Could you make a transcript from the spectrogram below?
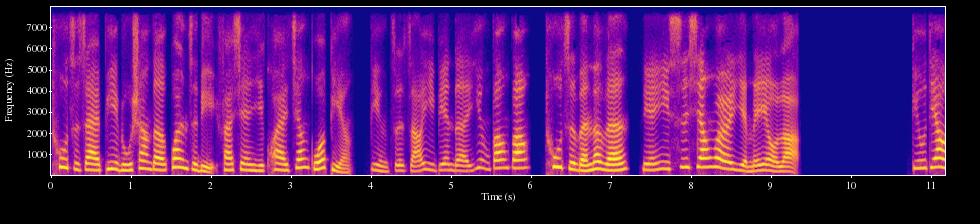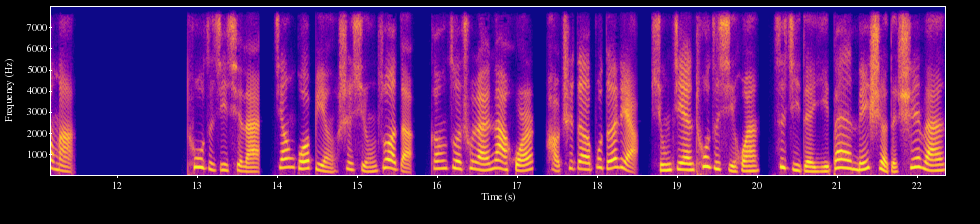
兔子在壁炉上的罐子里发现一块浆果饼，饼子早已变得硬邦邦。兔子闻了闻，连一丝香味也没有了。丢掉嘛？兔子记起来，浆果饼是熊做的。刚做出来那会儿，好吃的不得了。熊见兔子喜欢，自己的一半没舍得吃完，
